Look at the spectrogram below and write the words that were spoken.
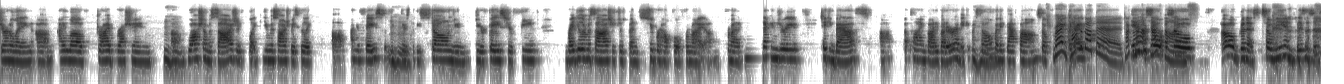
journaling. Um, I love dry brushing, mm-hmm. um, gua sha massage. Like you massage basically like uh, on your face. Mm-hmm. There's these stones. You do your face, your feet. Regular massage has just been super helpful for my um, for my neck injury. Taking baths, uh, applying body butter. I make it myself. Mm-hmm. I make bath bombs. So right, talk I, about that. Talk yeah, about your so so. Oh goodness. So me and businesses.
